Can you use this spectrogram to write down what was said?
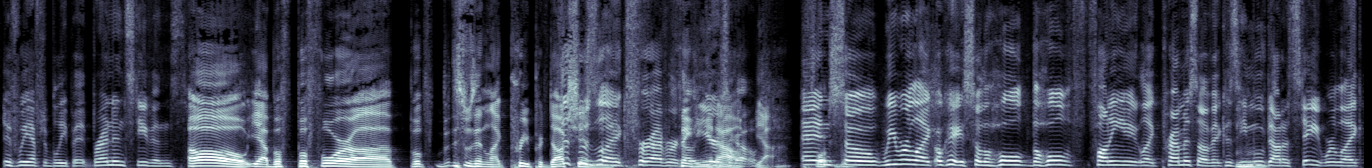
if we have to bleep it, Brendan Stevens. Oh yeah, bef- before uh, bef- this was in like pre-production. This was like forever ago, years ago. yeah. And For- so we were like, okay, so the whole the whole funny like premise of it because he Mm-hmm. moved out of state. We're like,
